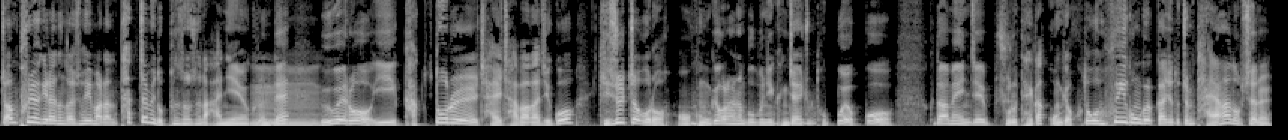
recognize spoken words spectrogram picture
점프력이라든가 소위 말하는 타점이 높은 선수는 아니에요. 그런데 음. 의외로 이 각도를 잘 잡아가지고 기술적으로 어, 공격을 하는 부분이 굉장히 좀 돋보였고 그 다음에 이제 주로 대각 공격 혹은 후위 공격까지도 좀 다양한 옵션을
